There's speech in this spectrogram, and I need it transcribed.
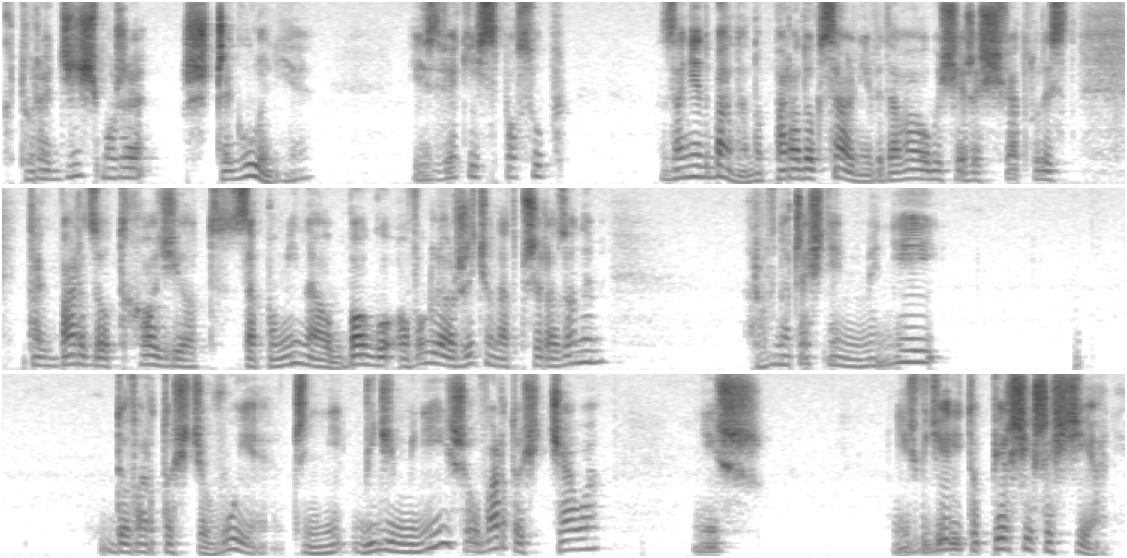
która dziś może szczególnie jest w jakiś sposób zaniedbana. No paradoksalnie, wydawałoby się, że świat, który jest, tak bardzo odchodzi od, zapomina o Bogu, o w ogóle o życiu nadprzyrodzonym, równocześnie mniej dowartościowuje, czy nie, widzi mniejszą wartość ciała niż, niż widzieli to pierwsi chrześcijanie.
